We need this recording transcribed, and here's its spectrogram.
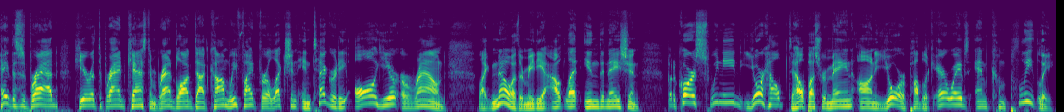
Hey, this is Brad. Here at the Bradcast and BradBlog.com, we fight for election integrity all year around, like no other media outlet in the nation. But of course, we need your help to help us remain on your public airwaves and completely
